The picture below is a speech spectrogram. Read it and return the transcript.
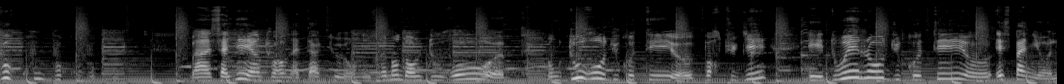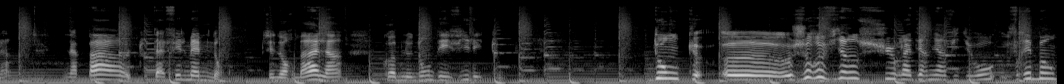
beaucoup, beaucoup, beaucoup. Bah, ça y est, hein, toi, on attaque, on est vraiment dans le Douro. Euh, donc, Douro du côté portugais et Duero du côté espagnol. Hein. n'a pas tout à fait le même nom. C'est normal, hein, comme le nom des villes et. Donc, euh, je reviens sur la dernière vidéo. Vraiment,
